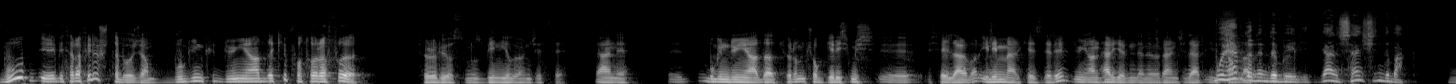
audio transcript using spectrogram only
Bu e, bir tarafıyla şu tabii hocam. Bugünkü dünyadaki fotoğrafı söylüyorsunuz bin yıl öncesi. Yani e, bugün dünyada atıyorum çok gelişmiş e, şeyler var. İlim merkezleri. Dünyanın her yerinden öğrenciler, insanlar. Bu her dönemde böyleydi. Yani sen şimdi bak. Hmm.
